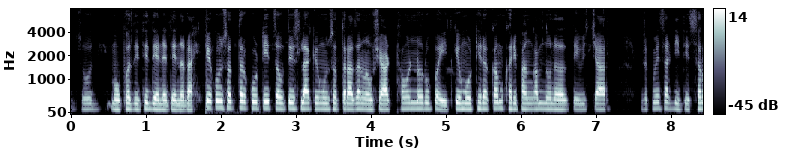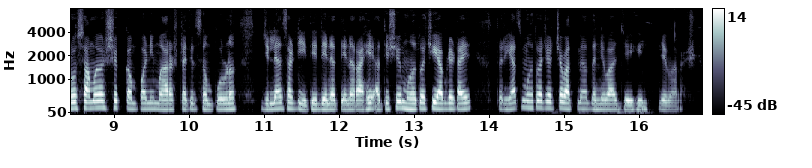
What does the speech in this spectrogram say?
जो मोफत इथे देण्यात येणार आहे. एकोणसत्तर कोटी चौतीस लाख एकोणसत्तर हजार नऊशे अठ्ठावन्न रुपये इतकी मोठी रक्कम खरीप हंगाम दोन हजार तेवीस चार रकमेसाठी ते सर्वसमावेशक कंपनी महाराष्ट्रातील संपूर्ण जिल्ह्यांसाठी इथे देण्यात येणार आहे. अतिशय महत्त्वाची अपडेट आहे. तर ह्याच महत्त्वाच्या बातम्या. धन्यवाद. जय हिंद. जय महाराष्ट्र.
